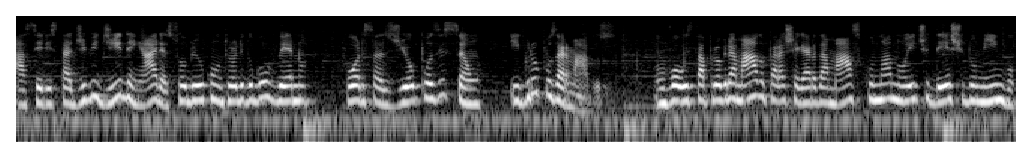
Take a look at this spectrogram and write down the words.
a Síria está dividida em áreas sob o controle do governo, forças de oposição e grupos armados. Um voo está programado para chegar a Damasco na noite deste domingo,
